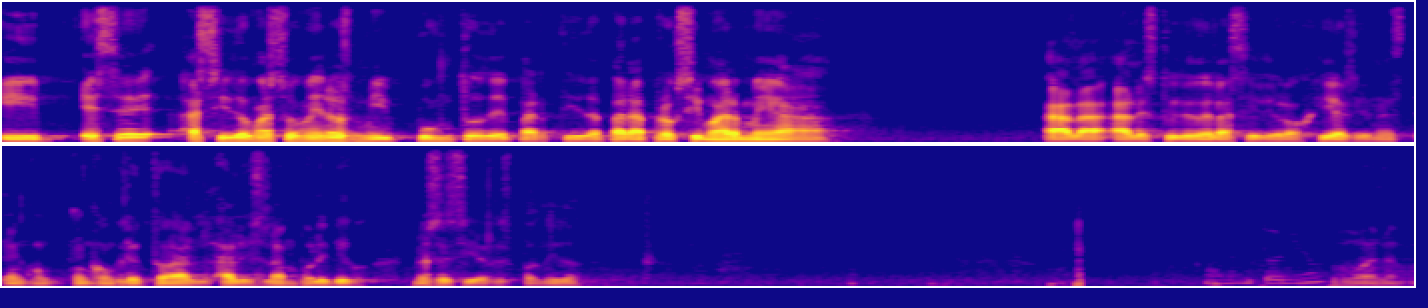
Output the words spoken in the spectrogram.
Y ese ha sido más o menos mi punto de partida para aproximarme al estudio de las ideologías y en, concreto al, Islam político. No sé si he respondido. Bueno,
